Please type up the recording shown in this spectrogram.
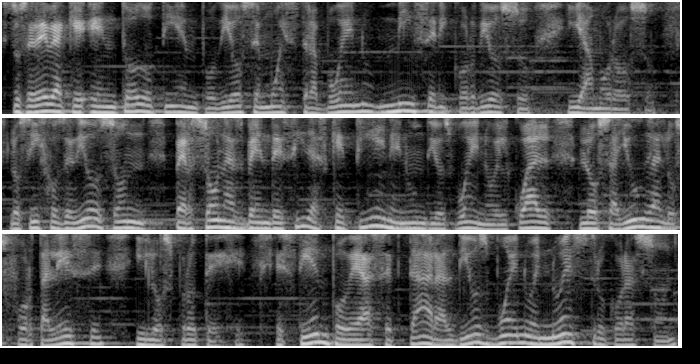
Esto se debe a que en todo tiempo Dios se muestra bueno, misericordioso y amoroso. Los hijos de Dios son personas bendecidas que tienen un Dios bueno, el cual los ayuda, los fortalece y los protege. Es tiempo de aceptar al Dios bueno en nuestro corazón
